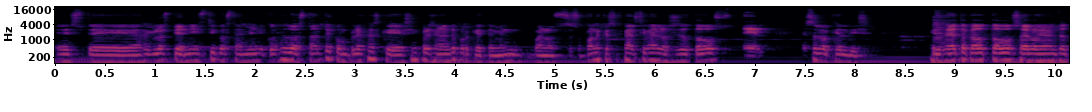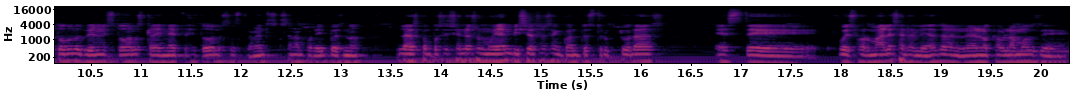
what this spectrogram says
este, arreglos pianísticos también y cosas bastante complejas que es impresionante porque también, bueno, se supone que Sufjan Steven los hizo todos él. Eso es lo que él dice los haya tocado todos él, obviamente todos los violines, todos los clarinetes y todos los instrumentos que suenan por ahí, pues no. Las composiciones son muy ambiciosas en cuanto a estructuras, este, pues formales en realidad, en lo que hablamos de,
